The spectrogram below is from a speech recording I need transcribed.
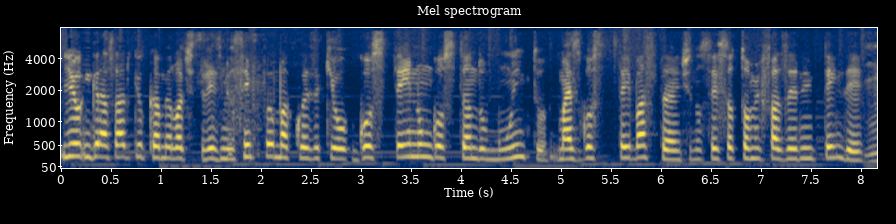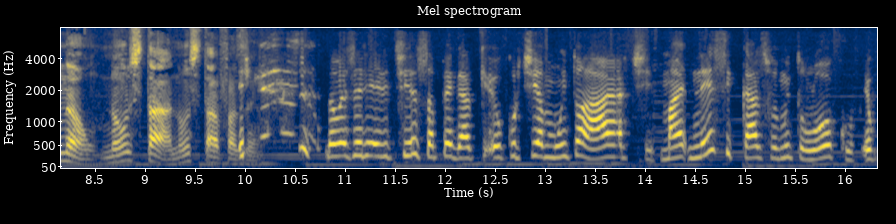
E o engraçado é que o Camelot 3000 sempre foi uma coisa que eu gostei não gostando muito, mas gostei bastante. Não sei se eu tô me fazendo entender. Não, não está, não está fazendo. Não, mas ele, ele tinha essa pegada, porque eu curtia muito a arte, mas nesse caso foi muito louco. Eu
